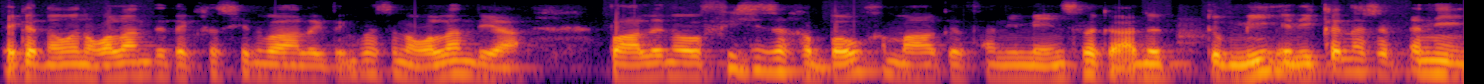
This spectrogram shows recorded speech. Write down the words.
Ek het nou in Holland het ek gesien waar hulle, ek dink was in Holland ja, waar hulle nou 'n fisiese gebou gemaak het van die menslike anatomie en die kinders het in die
